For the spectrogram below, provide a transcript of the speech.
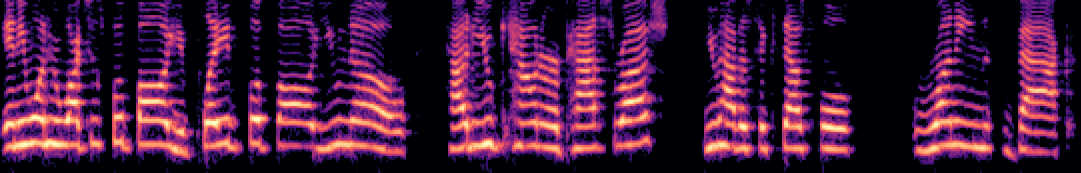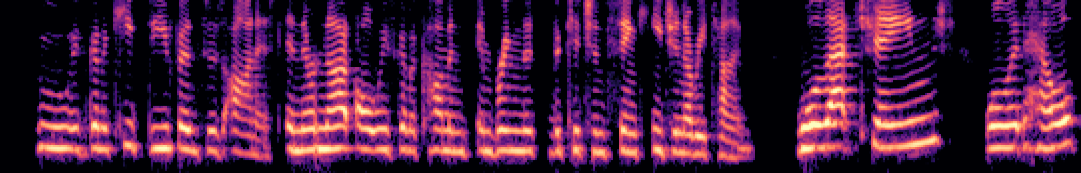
anyone who watches football, you've played football, you know how do you counter a pass rush? You have a successful running back who is going to keep defenses honest and they're not always going to come and, and bring the, the kitchen sink each and every time. Will that change? Will it help?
